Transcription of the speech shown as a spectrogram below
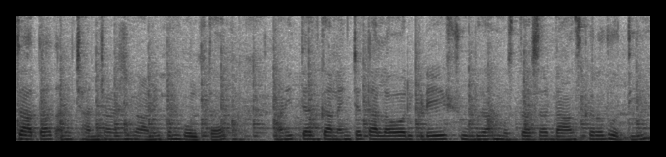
जातात आणि छान छान अशी गाणी पण बोलतात. आणि त्याच गाण्यांच्या तालावर इकडे शुभ्रा मस्त असा डान्स करत होती.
